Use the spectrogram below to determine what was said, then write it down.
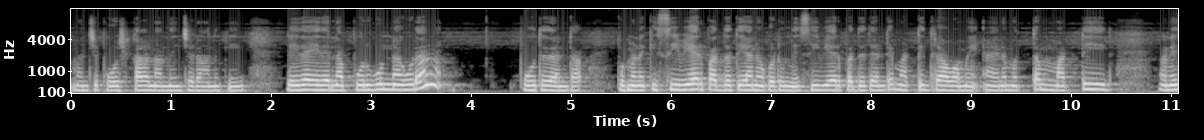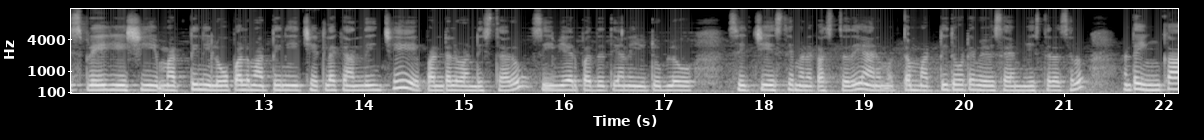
మంచి పోషకాలను అందించడానికి లేదా ఏదైనా పురుగు ఉన్నా కూడా పోతుందంట. ఇప్పుడు మనకి సివిఆర్ పద్ధతి అని ఒకటి ఉంది. సివిఆర్ పద్ధతి అంటే మట్టి ద్రావమే. ఆయన మొత్తం మట్టి అని స్ప్రే చేసి మట్టిని లోపల మట్టిని చెట్లకి అందించి పంటలు పండిస్తారు. సివిఆర్ పద్ధతి అని యూట్యూబ్లో సెర్చ్ చేస్తే మనకు వస్తుంది. ఆయన మొత్తం మట్టితోటే వ్యవసాయం చేస్తారు అసలు. అంటే ఇంకా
